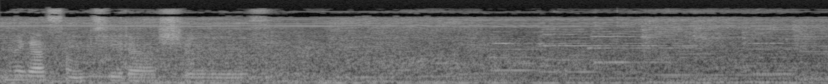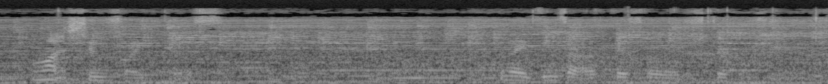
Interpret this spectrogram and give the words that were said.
And they got some cute ass shoes. I want shoes like this. I feel like these are official stripper shoes.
